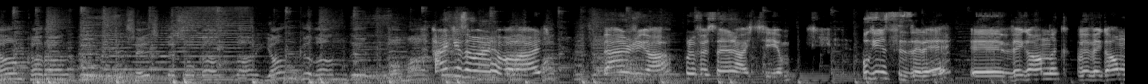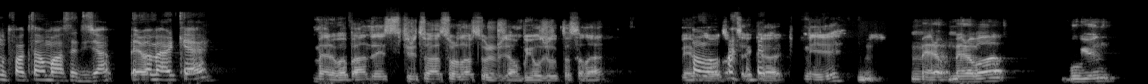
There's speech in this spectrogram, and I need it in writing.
dünyam karardı Bu sesle sokaklar yankılandı Domates, Herkese merhabalar. Ben Rüya, profesyonel aşçıyım. Bugün sizlere e, veganlık ve vegan mutfaktan bahsedeceğim. Merhaba Berke. Merhaba, ben de spiritüel sorular soracağım bu yolculukta sana. Memnun Tamam. oldum tekrar. Melih, Mer- merhaba. Bugün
